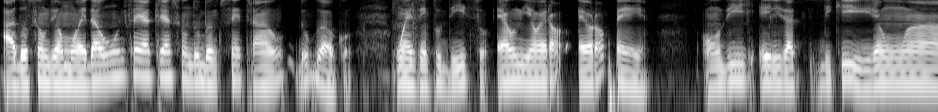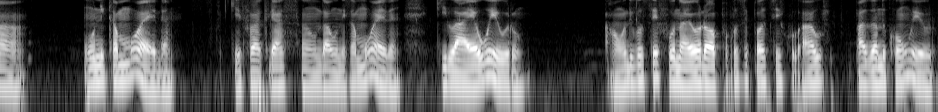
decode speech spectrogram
a adoção de uma moeda única e a criação do Banco Central do bloco. Um exemplo disso é a União Euro Europeia onde eles adquiriram uma única moeda, que foi a criação da única moeda, que lá é o euro. Aonde você for na Europa, você pode circular pagando com o euro.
